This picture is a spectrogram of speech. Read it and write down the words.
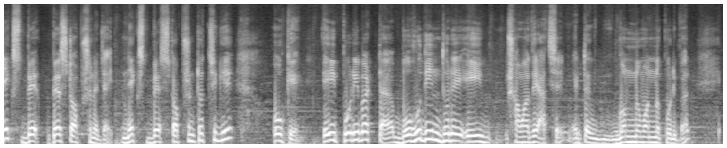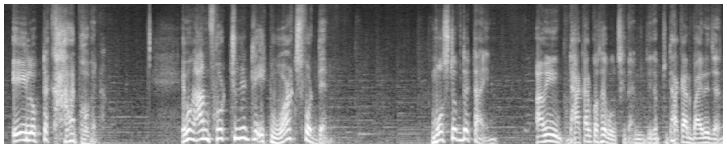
নেক্সট বেস্ট অপশনে যাই। নেক্সট বেস্ট অপশনটা হচ্ছে গিয়ে ওকে এই পরিবারটা বহুদিন ধরে এই সমাজে আছে, একটা গণ্যমান্য পরিবার, এই লোকটা খারাপ হবে না। এবং unfortunately it works for them most of the time আমি ঢাকার কথা বলছি না আপনি ঢাকার বাইরে যান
